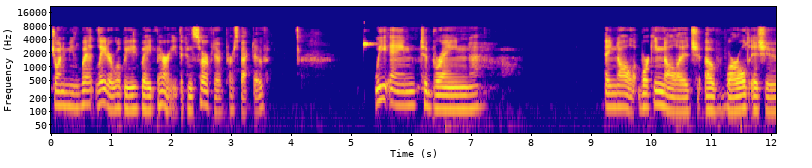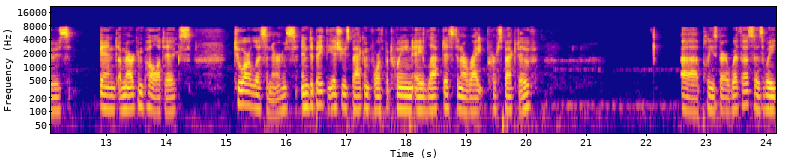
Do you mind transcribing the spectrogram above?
Joining me later will be Wade Berry, the conservative perspective. We aim to bring a working knowledge of world issues and American politics to our listeners and debate the issues back and forth between a leftist and a right perspective. Uh, please bear with us as we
